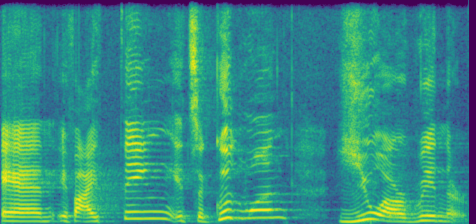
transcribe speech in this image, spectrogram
And if I think it's a good one, you are a winner.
